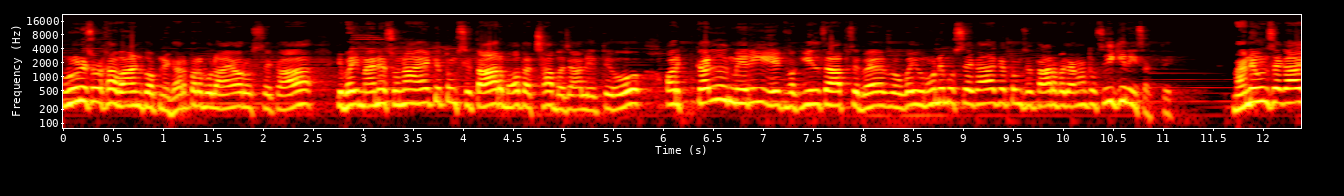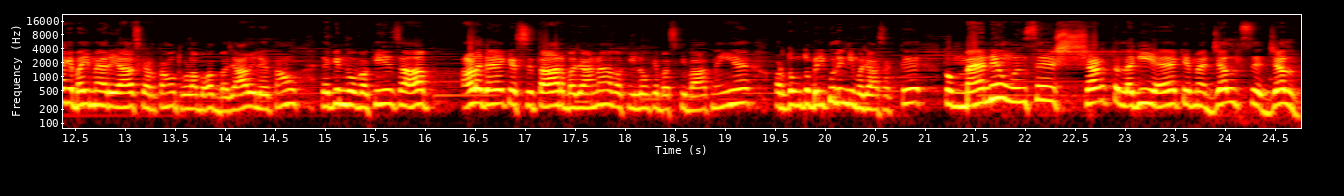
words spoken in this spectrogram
उन्होंने सुरखा भांड को अपने घर पर बुलाया और उससे कहा कि भाई, मैंने सुना है कि तुम सितार बहुत अच्छा बजा लेते हो और कल मेरी एक वकील साहब से बहस हो गई। उन्होंने मुझसे कहा कि तुम सितार बजाना तो सीख ही नहीं सकते। मैंने उनसे कहा कि भाई, मैं रियाज़ करता हूँ, थोड़ा बहुत बजा भी लेता हूँ, लेकिन वो वकील साहब अड़ गए कि सितार बजाना वकीलों के बस की बात नहीं है और तुम तो बिल्कुल ही नहीं बजा सकते। तो मैंने उनसे शर्त लगी है कि मैं जल्द से जल्द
